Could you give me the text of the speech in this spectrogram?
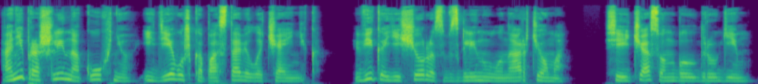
Они прошли на кухню, и девушка поставила чайник. Вика еще раз взглянула на Артема. Сейчас он был другим.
